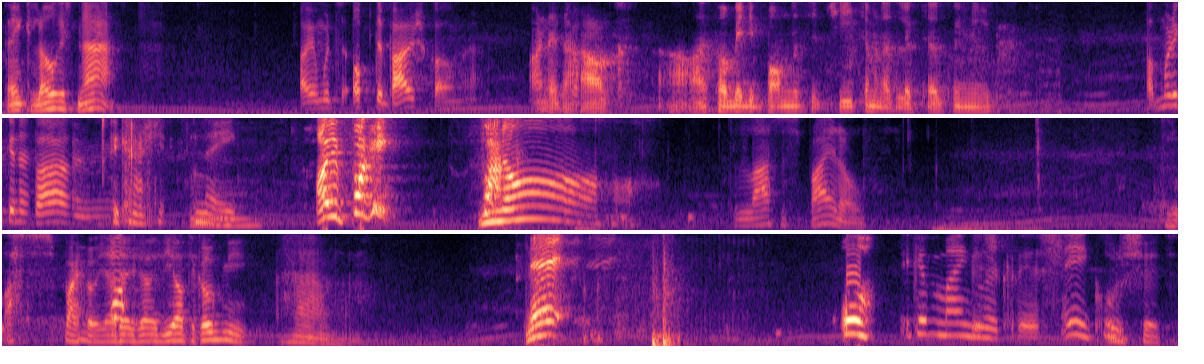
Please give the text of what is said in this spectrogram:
Denk logisch na. Oh, je moet op de buis komen. Oh, ik. Ah, ik probeer die banden te cheaten, maar dat lukt ook weer niet. Wat moet ik in de buis? Ik krijg... Nee. Oh, je fucking... Fuck! No! De laatste spiral. De laatste spiral, ja, die, die had ik ook niet. Ah. Nee! Oh, ik heb hem eindelijk. Chris. Hey, cool. Oh shit.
